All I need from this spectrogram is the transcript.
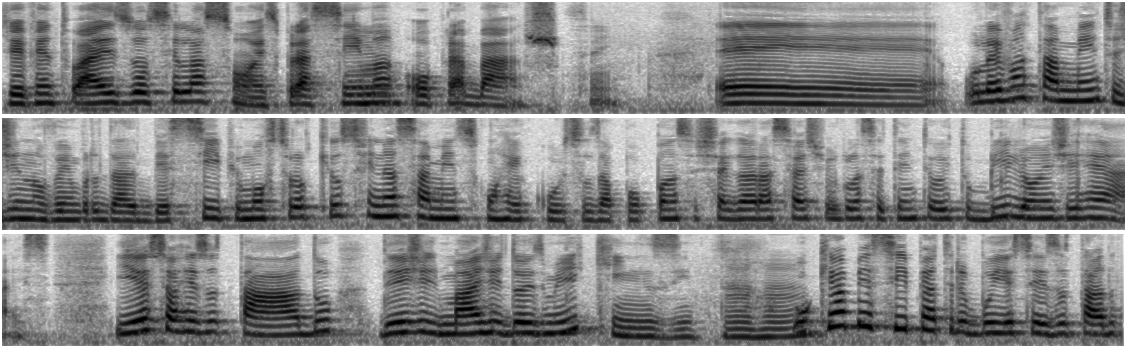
de eventuais oscilações para cima Sim. ou para baixo. Sim. É, o levantamento de novembro da BCIP mostrou que os financiamentos com recursos da poupança chegaram a 7,78 bilhões de reais. E esse é o resultado desde mais de 2015. Uhum. O que a BCIP atribui a esse resultado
